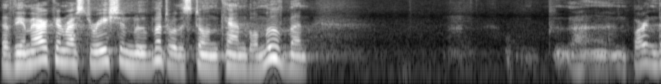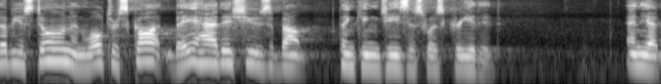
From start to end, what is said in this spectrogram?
of the American Restoration Movement or the Stone Campbell Movement, uh, Barton W. Stone and Walter Scott, they had issues about thinking Jesus was created. And yet,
